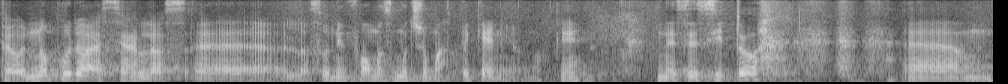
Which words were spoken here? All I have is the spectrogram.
pero no puedo hacer los, uh, los uniformes mucho más pequeños, ¿no? que necesito um,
